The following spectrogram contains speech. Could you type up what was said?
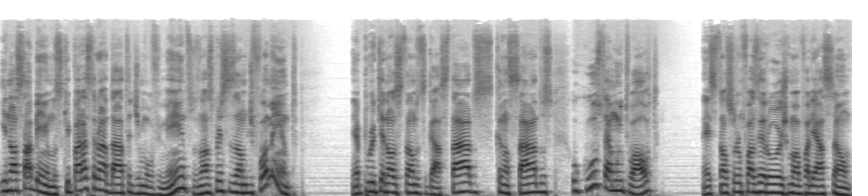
E nós sabemos que para ser uma data de movimentos, nós precisamos de fomento. Né, porque nós estamos gastados, cansados, o custo é muito alto. Né? Se nós formos fazer hoje uma avaliação,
